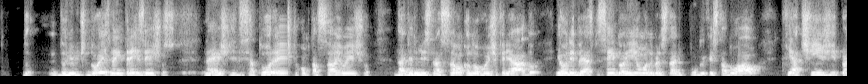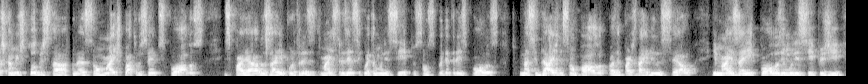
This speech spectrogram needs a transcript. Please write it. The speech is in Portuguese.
2022 né, em três eixos, né, eixo de licenciatura, eixo de computação e o eixo da de administração, que é o novo eixo criado, e a Univesp sendo aí uma universidade pública estadual que atinge praticamente todo o estado, né? São mais de 400 polos espalhados aí por mais de 350 municípios, são 53 polos na cidade de São Paulo, que fazem parte da Rede do Céu, e mais aí polos em municípios de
